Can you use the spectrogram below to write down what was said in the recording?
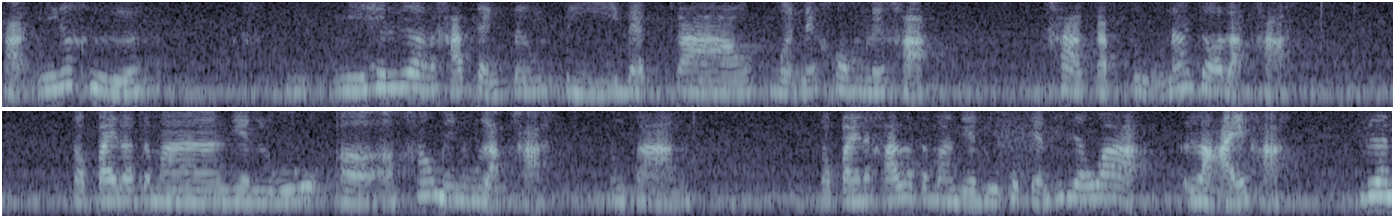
ค่ะ นี่ก็คือมีให้เลือกนะคะ แต่งเติมสีแบ็กกราวเหมือนในคอมเลยค่ะ ค่ะกลับสู่หน้าจอหลักค่ะ ต่อไปเราจะมาเรียนรู้เเข้าเมนูหลักค่ะ ตรงกลาง ต่อไปนะคะ เราจะมาเรียนรู้โปรแกรมที่เรียกว่า Line ค่ะ เลื่อน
